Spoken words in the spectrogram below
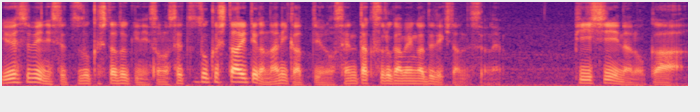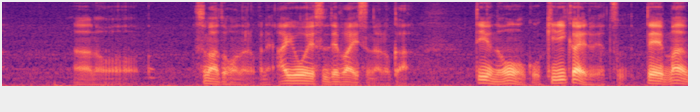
USB に接続した時にその接続した相手が何かっていうのを選択する画面が出てきたんですよね。PC なのかあのスマートフォンなのかね iOS デバイスなのかっていうのをこう切り替えるやつで、まあ、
